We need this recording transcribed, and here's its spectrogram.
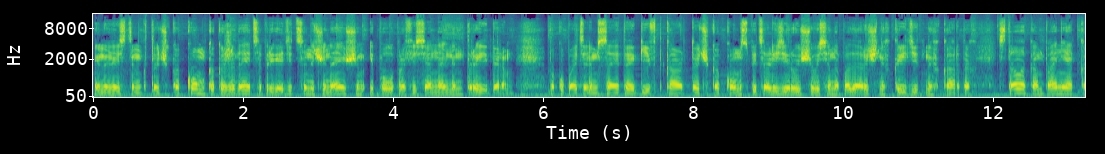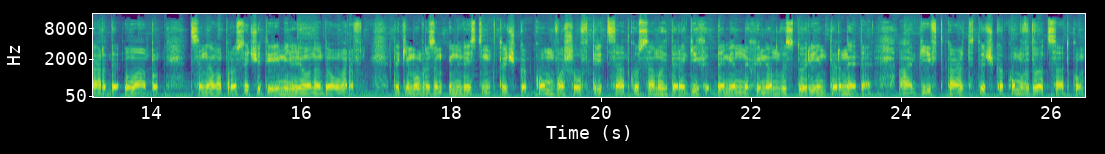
Investing.com, как ожидается, пригодится начинающим и полупрофессиональным трейдерам. Покупателям сайта giftcard.com, специализирующегося на подарочных кредитных картах, стала компания Card Lab. Цена вопроса 4 миллиона долларов. Таким образом, investing.com вошел в тридцатку самых дорогих доменных имен в истории интернета, а giftcard.com в двадцатку.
